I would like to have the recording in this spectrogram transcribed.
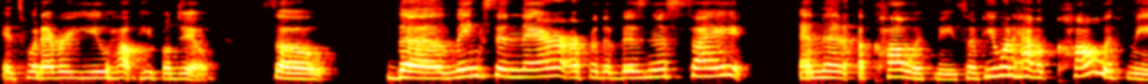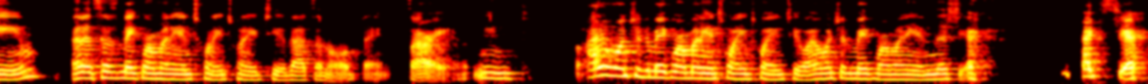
It's whatever you help people do. So the links in there are for the business site and then a call with me. So if you want to have a call with me and it says make more money in 2022, that's an old thing. Sorry. I mean, I don't want you to make more money in 2022. I want you to make more money in this year, next year.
